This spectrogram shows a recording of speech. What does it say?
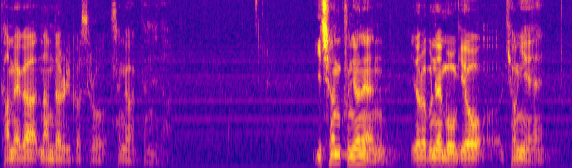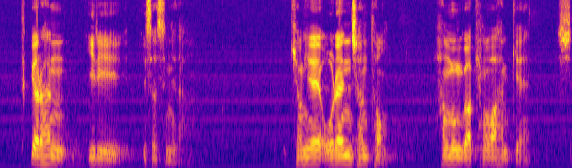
감회가 남다를 것으로 생각됩니다. 2009년엔 여러분의 모교 경위에 특별한 일이 있었습니다. 경희의 오랜 전통, 학문과 평화와 함께 시-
